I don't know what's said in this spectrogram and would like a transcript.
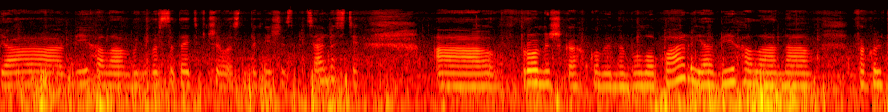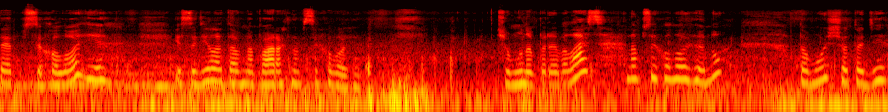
я бігала в університеті, вчилась на технічній спеціальності. А в проміжках, коли не було пар, я бігала на факультет психології і сиділа там на парах на психологію. Чому не перевелась на психологію? Ну, тому що тоді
